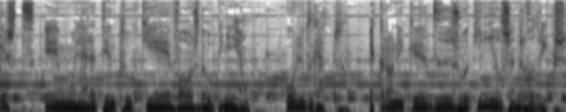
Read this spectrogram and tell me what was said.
Este é um olhar atento que é a voz da opinião. Olho de Gato, a crónica de Joaquim Alexandre Rodrigues.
